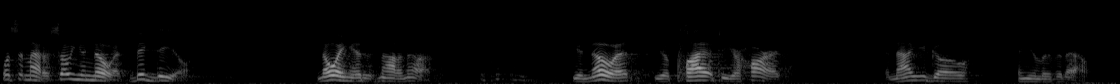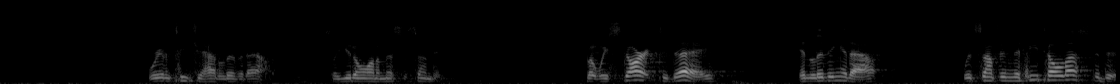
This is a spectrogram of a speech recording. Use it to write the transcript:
What's it matter? So you know it. Big deal. Knowing it is not enough. You know it, you apply it to your heart, and now you go and you live it out. We're going to teach you how to live it out so you don't want to miss a Sunday. But we start today in living it out with something that he told us to do.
